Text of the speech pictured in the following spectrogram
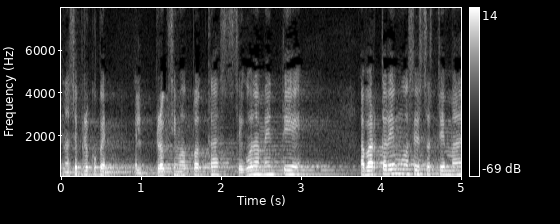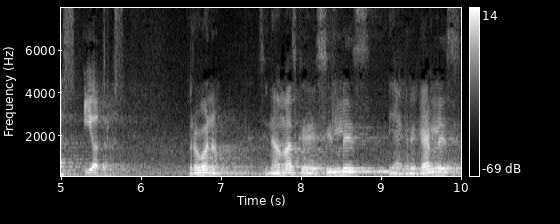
no se preocupen, el próximo podcast seguramente abarcaremos estos temas y otros. Pero bueno, sin nada más que decirles y agregarles,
